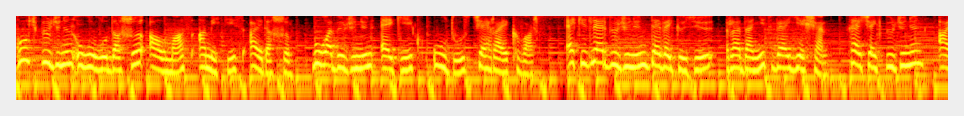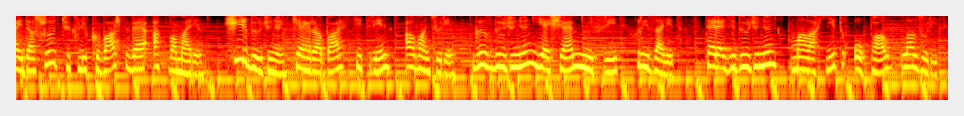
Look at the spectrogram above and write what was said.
Qoç bürcünün uğurlu daşı almaz, ametis, aydaşı. Buğa bürcünün əqiq, ulduz, çəhrayı kvars. Əkizlər bürcünün dəvə gözü, radanit və yeşəm. Xərçəng bürcünün aydaşı, tüklü kvars və akvamarin. Şir bürcünün kəhraba, sitrin, avanturin. Qız bürcünün yeşəm, nifrit, xrizalit. Tərəzi bürcünün malahit, opal, lazurit.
